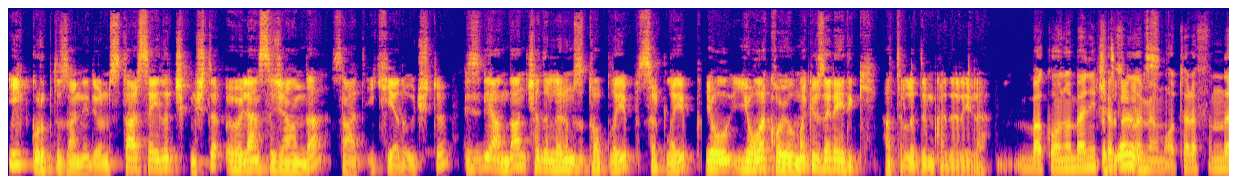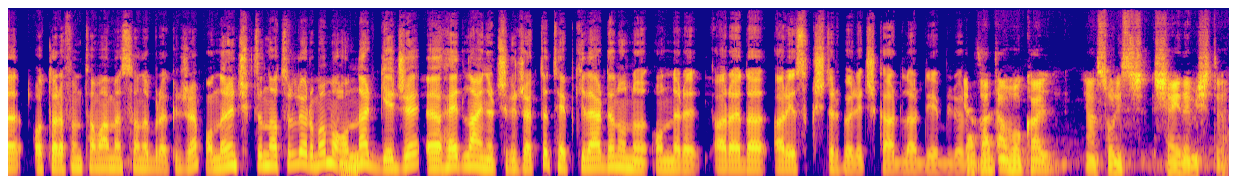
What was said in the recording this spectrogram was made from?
ilk gruptu zannediyorum. Star Sailor çıkmıştı öğlen sıcağında saat 2 ya da 3'tü. Biz bir yandan çadırlarımızı toplayıp sırtlayıp yol, yola koyulmak üzereydik hatırladığım kadarıyla. Bak onu ben hiç hatırlamıyorum. O tarafında o tarafını tamamen sana bırakacağım. Onların çıktığını hatırlıyorum ama Hı hı. onlar gece e, headliner çıkacaktı. Tepkilerden onu onları arada araya sıkıştırıp böyle çıkardılar diye biliyorum. Ya zaten vokal yani solist şey demişti.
